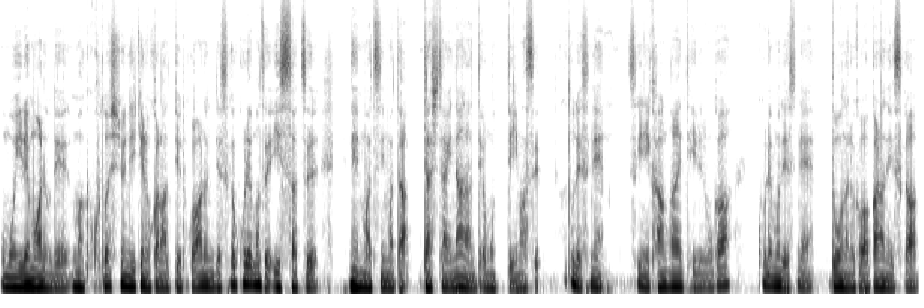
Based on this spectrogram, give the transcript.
思い入れもあるので、うまく今年中にできるのかなっていうところあるんですが、これまず一冊年末にまた出したいななんて思っています。あとですね、次に考えているのが、これもですね、どうなるかわからないですが、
